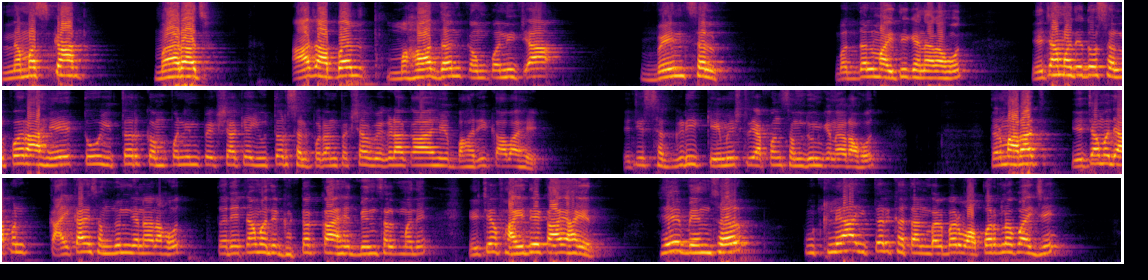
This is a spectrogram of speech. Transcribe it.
नमस्कार महाराज. आज आपण महाधन कंपनीच्या बेनसल्फबद्दल माहिती घेणार आहोत. याच्यामध्ये जो सल्फर आहे तो इतर कंपनींपेक्षा किंवा इतर सल्फरांपेक्षा वेगळा का आहे भारी का आहे याची सगळी केमिस्ट्री आपण समजून घेणार आहोत. तर महाराज याच्यामध्ये आपण काय काय समजून घेणार आहोत? तर याच्यामध्ये घटक काय आहेत बेनसल्फमध्ये? याचे फायदे काय आहेत? हे बेनसल्फ कुठल्या इतर खतांबरोबर वापरलं पाहिजे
